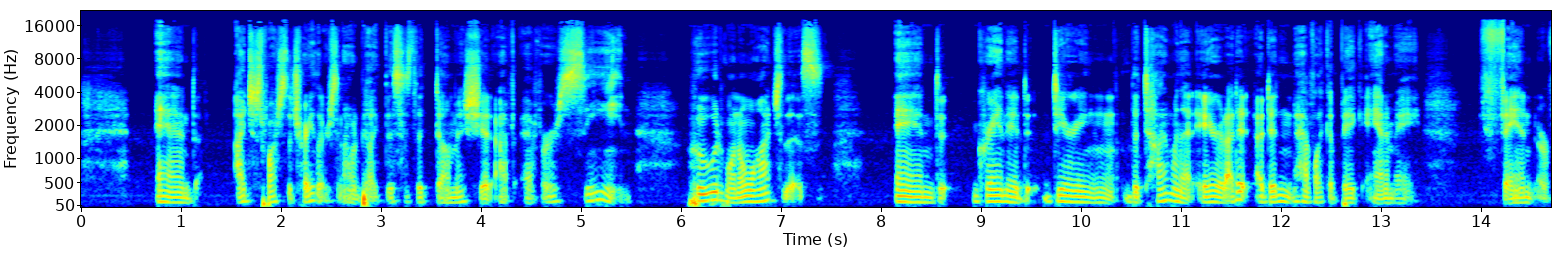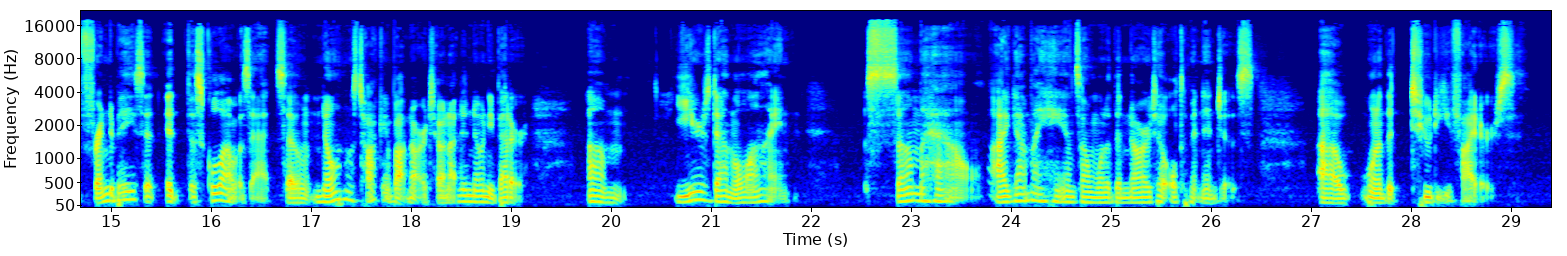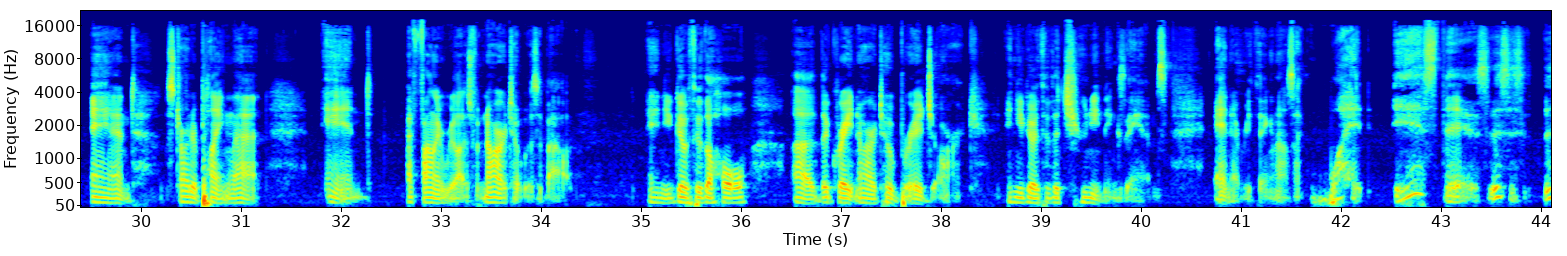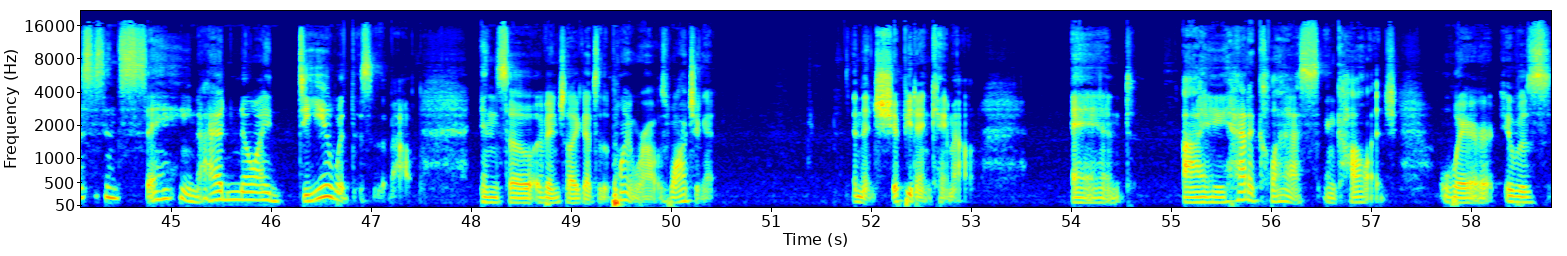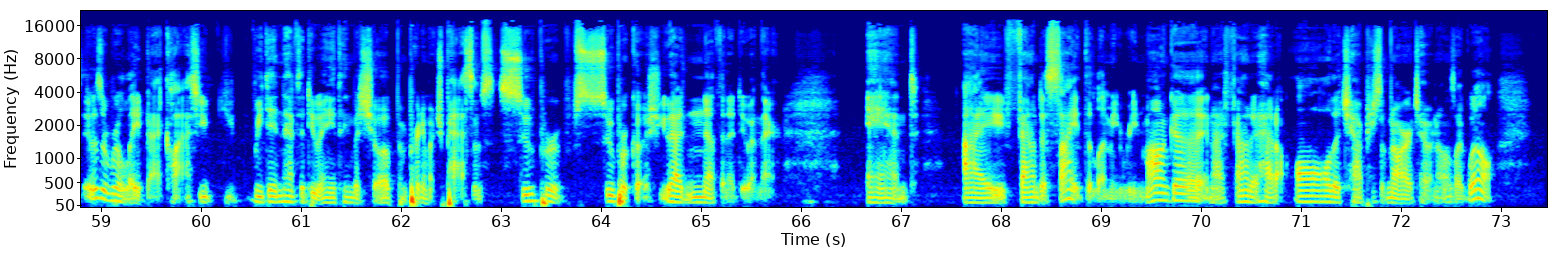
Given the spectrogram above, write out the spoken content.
And I just watched the trailers and I would be like, this is the dumbest shit I've ever seen. Who would want to watch this? And granted, during the time when that aired, I did I didn't have like a big anime fan or friend base at, at the school I was at, so no one was talking about Naruto, and I didn't know any better. Um, years down the line, somehow I got my hands on one of the Naruto Ultimate Ninjas, uh, one of the 2D fighters, and started playing that. And I finally realized what Naruto was about. And you go through the whole, uh, the Great Naruto Bridge arc, and you go through the Chunin exams and everything. And I was like, what is this? This is this is insane. I had no idea what this is about. And so eventually I got to the point where I was watching it and then Shippuden came out. And I had a class in college where it was it was a real laid back class. You, you we didn't have to do anything but show up and pretty much pass. It was super super cush. You had nothing to do in there. And I found a site that let me read manga and I found it had all the chapters of Naruto and I was like, well,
